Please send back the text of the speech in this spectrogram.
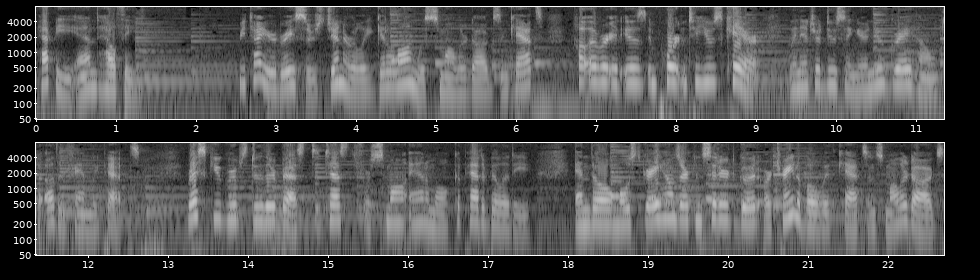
happy and healthy. Retired racers generally get along with smaller dogs and cats. However, it is important to use care when introducing your new greyhound to other family pets. Rescue groups do their best to test for small animal compatibility, and though most greyhounds are considered good or trainable with cats and smaller dogs,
